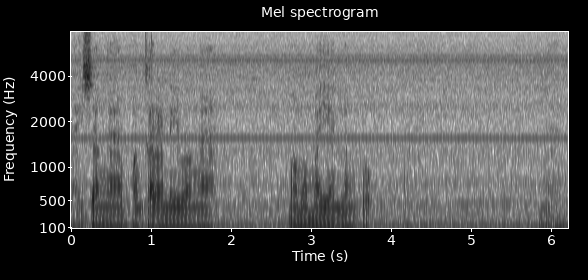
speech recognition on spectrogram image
na isang ah, pangkaraniwang ah, mamamayan lang po. Yan.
